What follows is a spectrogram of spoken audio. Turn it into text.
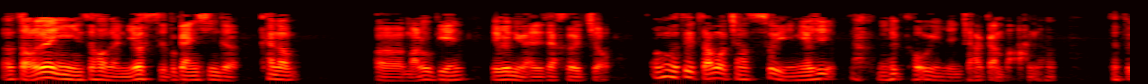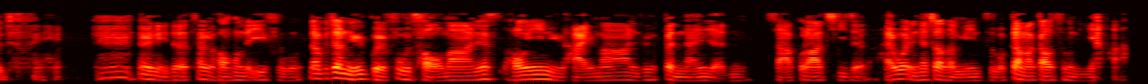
然后找了任盈盈之后呢，你又死不甘心的看到呃马路边有个女孩子在喝酒，哦这找我加睡，你要去 你勾引人家干嘛呢？对不对？那个女的穿个红红的衣服，那不叫女鬼复仇吗？你是红衣女孩吗？你这个笨男人，傻不拉几的，还问人家叫什么名字？我干嘛告诉你呀？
